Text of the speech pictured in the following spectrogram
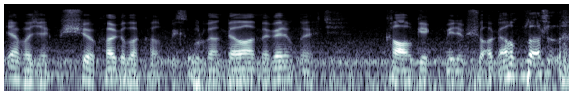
Yapacak bir şey yok. Hadi bakalım biz buradan devam edelim de kavga etmeyelim şu adamlarla.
